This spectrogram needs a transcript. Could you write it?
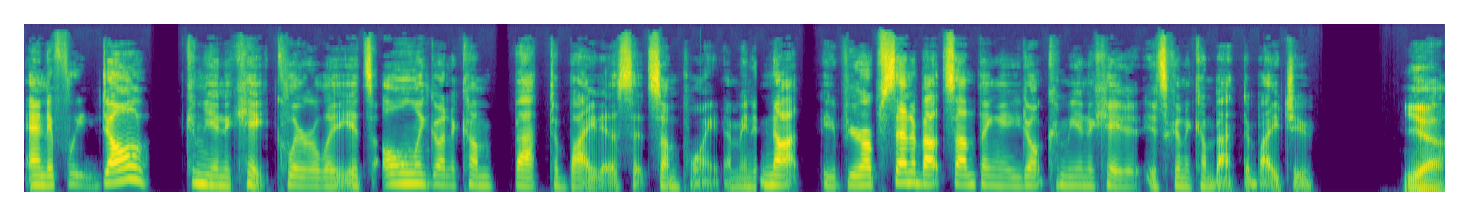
And if we don't communicate clearly, it's only going to come back to bite us at some point. I mean, not if you're upset about something and you don't communicate it, it's going to come back to bite you. Yeah.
